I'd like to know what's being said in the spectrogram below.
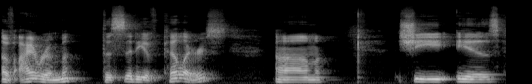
of Irem, the city of pillars. Um, she is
